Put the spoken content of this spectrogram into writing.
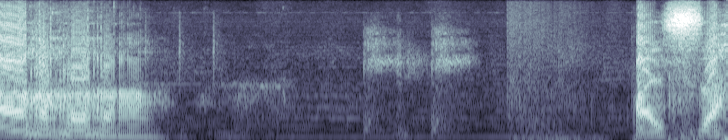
아. 발사.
